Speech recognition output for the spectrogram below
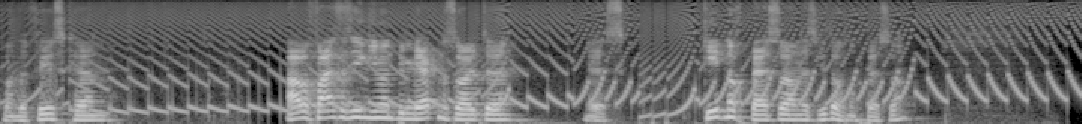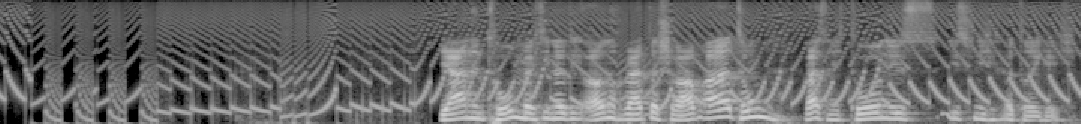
von der Facecam. Aber falls das irgendjemand bemerken sollte, es geht noch besser und es wird auch noch besser. Ja, an den Ton möchte ich natürlich auch noch weiter schrauben. Ah, Ton, weiß nicht, Ton ist, ist nicht erträglich.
